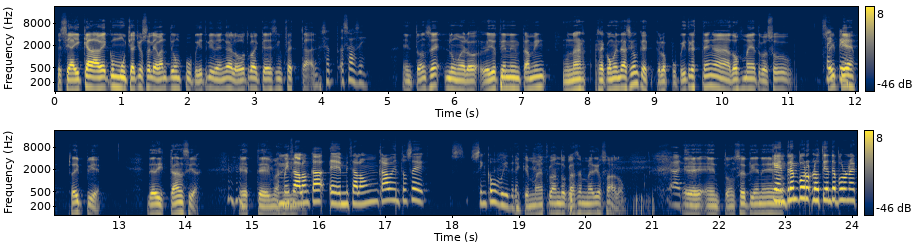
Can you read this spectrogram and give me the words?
Pues si ahí cada vez que un muchacho se levante de un pupitre y venga el otro, hay que desinfectar. Exacto, Eso así. Entonces, número, ellos tienen también una recomendación que, que los pupitres estén a dos metros, eso, Seis seis pies. pies, seis pies de distancia. Este, En mi, salón eh, en mi salón cabe entonces cinco Es pupitres. que el maestro dando clases en medio salón. Eh, entonces tiene... que entren por los estudiantes por una,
